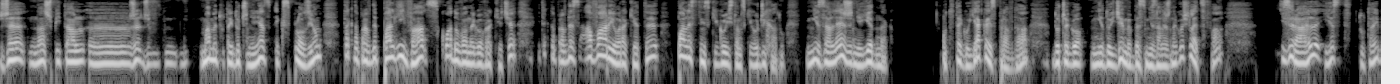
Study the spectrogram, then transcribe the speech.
że na szpital, e, że mamy tutaj do czynienia z eksplozją tak naprawdę paliwa składowanego w rakiecie i tak naprawdę z awarią rakiety palestyńskiego islamskiego dżihadu. Niezależnie jednak od tego, jaka jest prawda, do czego nie dojdziemy bez niezależnego śledztwa, Izrael jest tutaj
